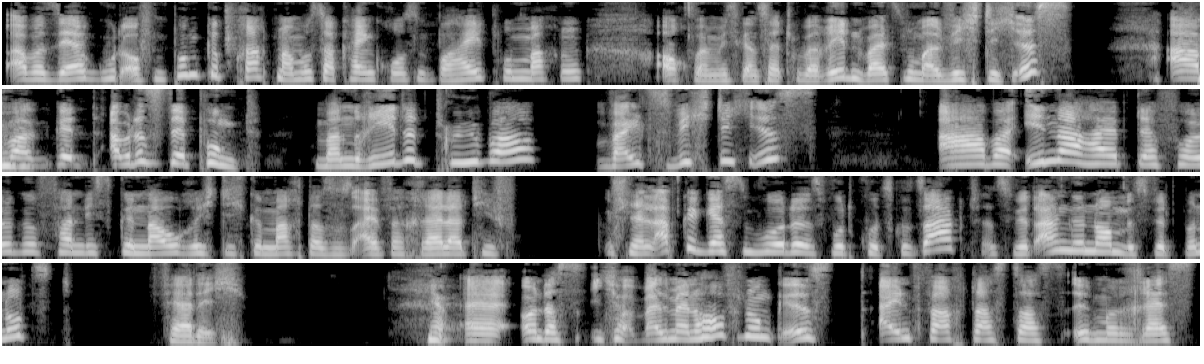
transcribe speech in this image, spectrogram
aber sehr gut auf den Punkt gebracht. Man muss da keinen großen Bohai drum machen, auch wenn wir die ganze Zeit drüber reden, weil es nun mal wichtig ist. Aber, ge- aber das ist der Punkt. Man redet drüber, weil es wichtig ist, aber innerhalb der Folge fand ich es genau richtig gemacht, dass es einfach relativ schnell abgegessen wurde. Es wurde kurz gesagt, es wird angenommen, es wird benutzt, fertig. Ja. Äh, und das, ich, also meine Hoffnung ist einfach, dass das im Rest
